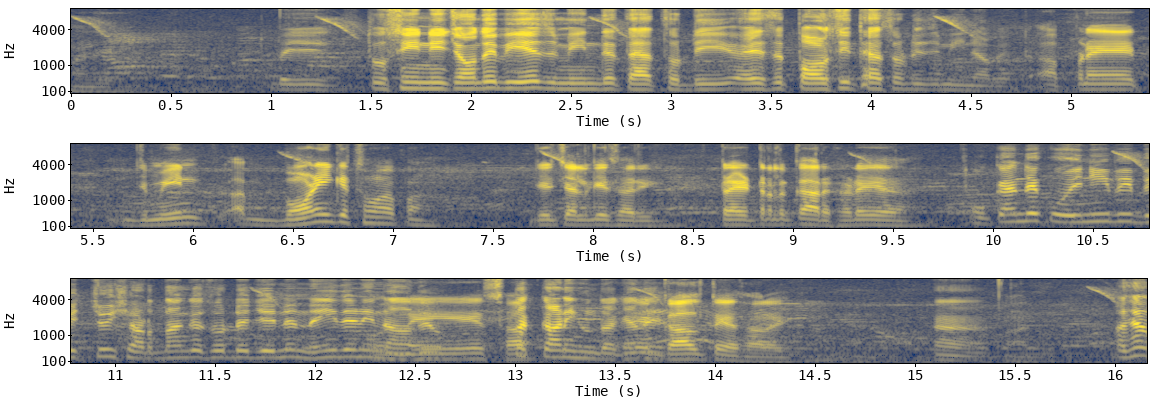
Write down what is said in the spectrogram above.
ਹਾਂਜੀ। ਵੀ ਤੁਸੀਂ ਨਹੀਂ ਚਾਹੁੰਦੇ ਵੀ ਇਹ ਜ਼ਮੀਨ ਦੇ ਤਹਿਤ ਤੁਹਾਡੀ ਇਸ ਪਾਲਿਸੀ ਤਹਿਤ ਤੁਹਾਡੀ ਜ਼ਮੀਨ ਆਵੇ? ਆਪਣੇ ਜ਼ਮੀਨ ਅ, ਬਾਉਣੀ ਕਿੱਥੋਂ ਆਪਾਂ? ਜੇ ਚੱਲ ਗਈ ਸਾਰੀ ਟਰੈਕਟਰ ਘਰ ਖੜੇ ਆ। ਉਹ ਕਹਿੰਦੇ ਕੋਈ ਨਹੀਂ ਵੀ ਵਿੱਚੋਂ ਹੀ ਛੱਡ ਦਾਂਗੇ ਤੁਹਾਡੇ ਜੇ ਇਹਨੇ ਨਹੀਂ ਦੇਣੀ ਨਾ ਦਿਓ। ਧੱਕਾ ਨਹੀਂ ਹੁੰਦਾ ਇਹ ਕਹਿੰਦੇ ਗਲਤ ਹੈ ਸਾਰਾ ਹੀ। ਹਾਂ ਅੱਛਾ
